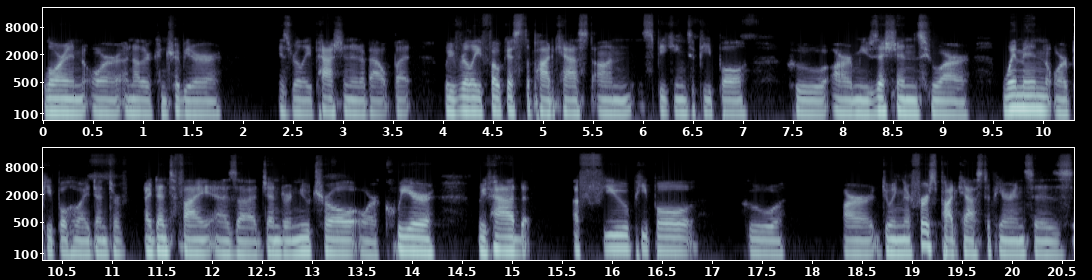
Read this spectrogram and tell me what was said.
Lauren or another contributor is really passionate about. But we've really focused the podcast on speaking to people who are musicians, who are women, or people who identi- identify as uh, gender neutral or queer. We've had a few people who are doing their first podcast appearances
